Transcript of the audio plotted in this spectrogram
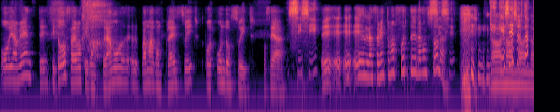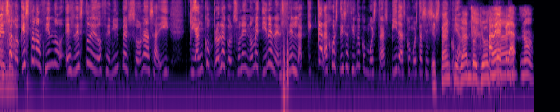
obviamente. Si todos sabemos que compramos, eh, vamos a comprar el Switch por un 2 Switch. O sea, Sí, sí. eh, eh, eh, es el lanzamiento más fuerte de la consola. Sí, sí. ¿Qué, No, qué es eso? no, Estás no, pensando, no. ¿qué están haciendo el resto de 12.000 personas ahí que han comprado la consola y no me tienen el Zelda? ¿Qué carajo estáis haciendo con vuestras vidas, con vuestras existencias? Están jugando yo. A ver, espera, no.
